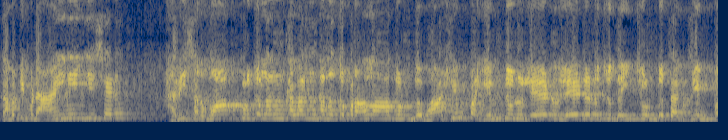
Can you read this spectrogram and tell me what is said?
కాబట్టి ఇప్పుడు ఆయన ఏం చేశాడు? హరి సర్వాకృతులంకలండనుచు ప్రహ్లాదుండు భాషింప ఎందును లేడు లేడనుచు దైత్యుండు తర్జింప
